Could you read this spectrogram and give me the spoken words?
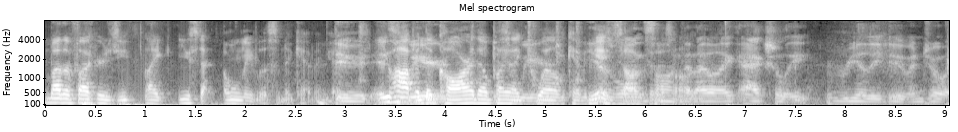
motherfuckers you, like used to only listen to Kevin Gates. Dude, you hop in the car, they'll play It's like weird. twelve Kevin he Gates has one songs. song song. that I like actually really do enjoy.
